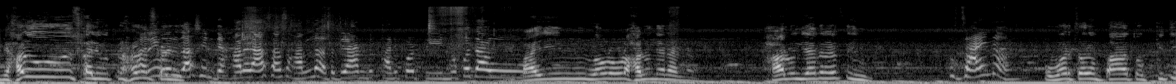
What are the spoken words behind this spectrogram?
मी हळूच खाली उतरून हळूच खाली जाशील ते हाल असं असं हल्लं तर ते आंबे खाली पडतील. नको जाऊ. बाई मी एवढं एवढं हालून देणार ना हालून द्यायचं नाही मी. तू. जाय ना. वर चढून पाहतो किती.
